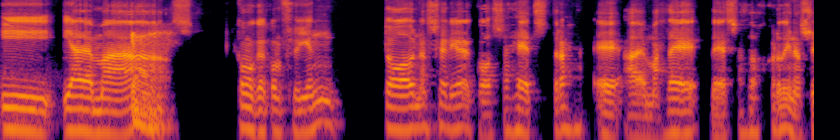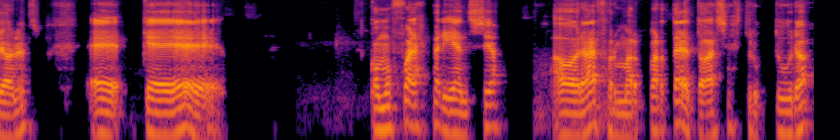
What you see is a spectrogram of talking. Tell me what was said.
y, y, además como que confluyen toda una serie de cosas extras eh, además de, de, esas dos coordinaciones que ¿Cómo fue la experiencia ahora de formar parte de toda esa estructura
